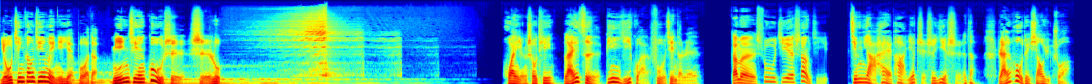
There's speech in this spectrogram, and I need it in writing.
由金刚间为你演播的《民间故事实录》。欢迎收听来自殡仪馆附近的人，咱们书接上集。惊讶害怕也只是一时的，然后对萧雨说：“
